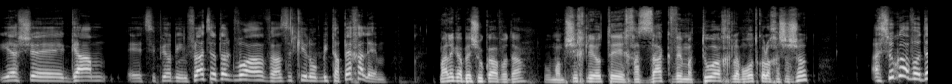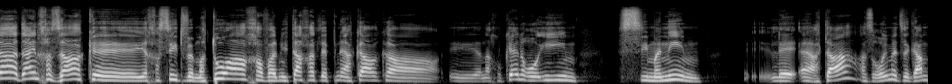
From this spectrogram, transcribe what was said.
יש אה, גם אה, ציפיות לאינפלציה יותר גבוהה, ואז זה כאילו מתהפך עליהם. מה לגבי שוק העבודה? הוא ממשיך להיות אה, חזק ומתוח למרות כל החששות? אז שוק העבודה עדיין חזק יחסית ומתוח, אבל מתחת לפני הקרקע אנחנו כן רואים סימנים להאטה, אז רואים את זה גם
